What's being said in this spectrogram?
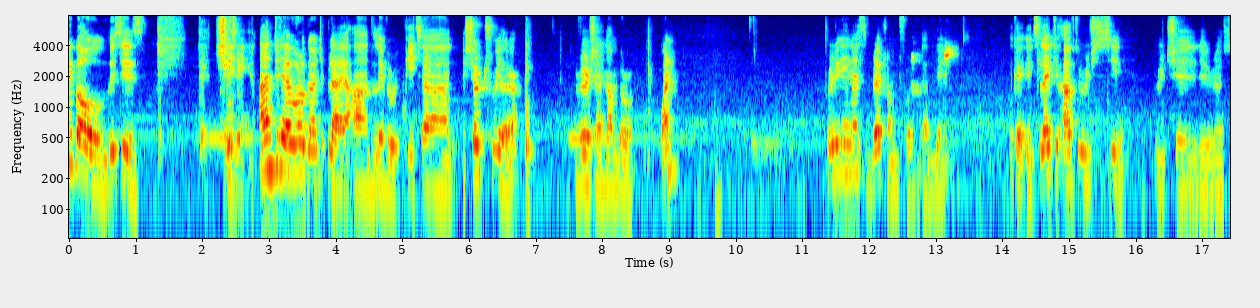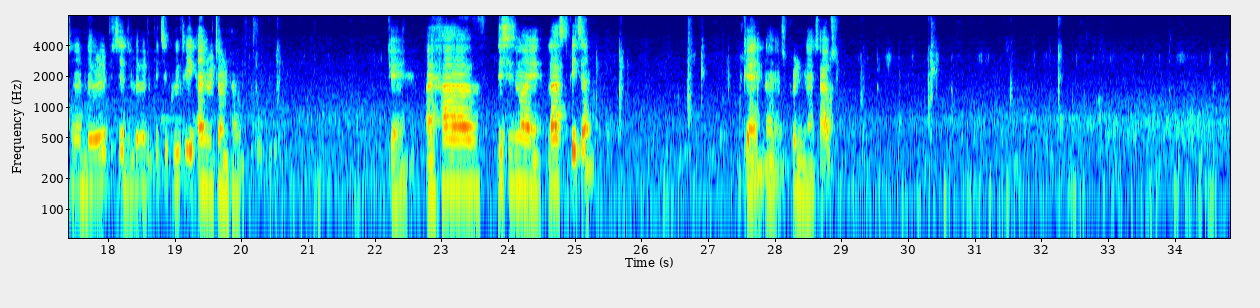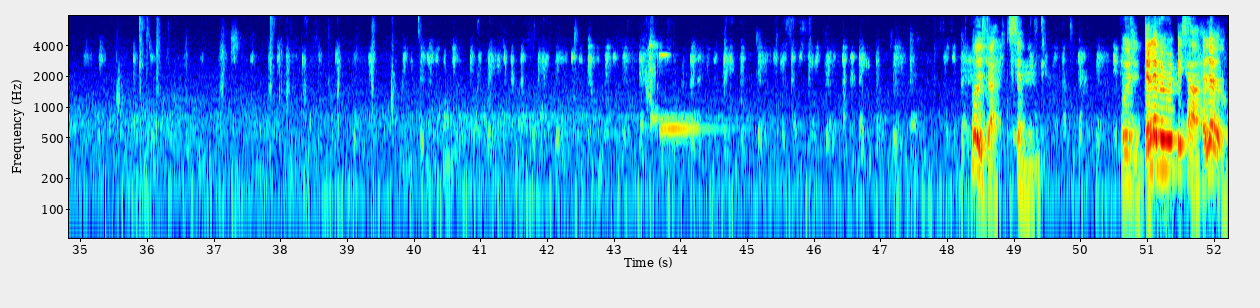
people, this is the cheating, and today we're going to play a delivery pizza short thriller version number one. Pretty nice background for that game. Okay, it's like you have to reach uh, the restaurant, deliver the pizza, deliver the pizza quickly, and return home. Okay, I have. This is my last pizza. Okay, that's pretty nice house. Who is that sending? Who is it? Delivery pizza, hello.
